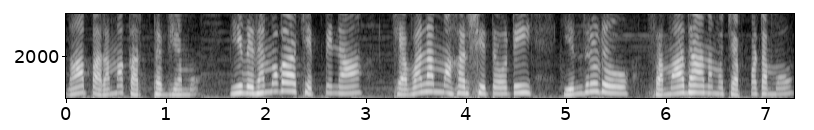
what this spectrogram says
నా పరమ కర్తవ్యము. ఈ విధముగా చెప్పిన చవన మహర్షితోటి ఇంద్రుడు సమాధానము చెప్పటము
